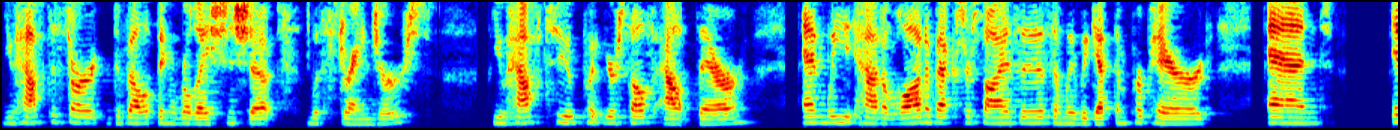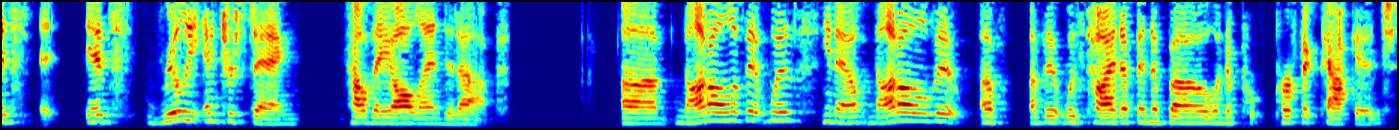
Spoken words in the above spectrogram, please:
You have to start developing relationships with strangers. You have to put yourself out there. And we had a lot of exercises and we would get them prepared. And it's it's really interesting how they all ended up. Um, not all of it was, you know, not all of it of, of it was tied up in a bow and a per- perfect package.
